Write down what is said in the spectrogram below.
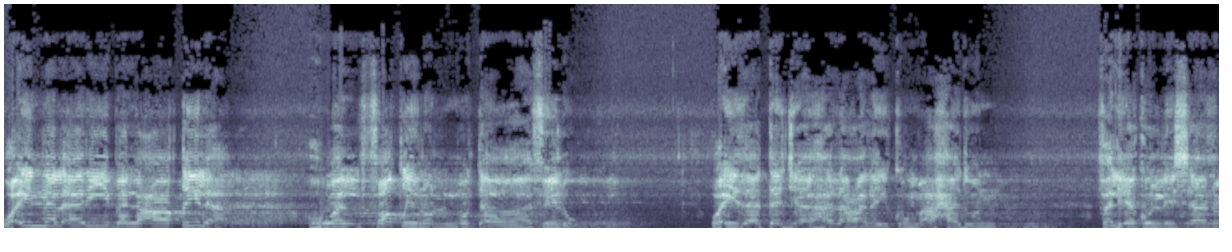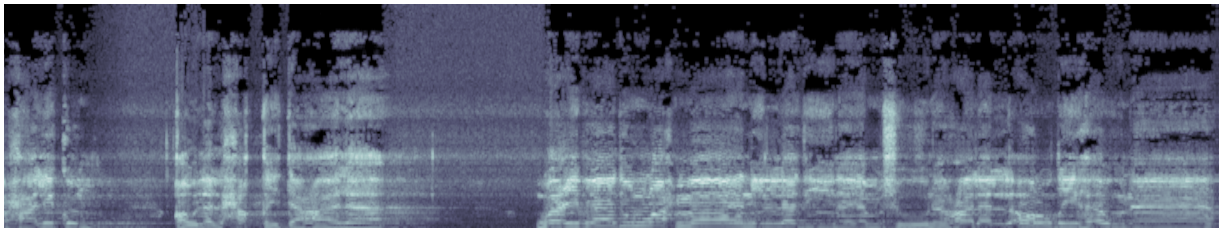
وإن الأريب العاقل هو الفطن المتغافل. وإذا تجاهل عليكم أحد فليكن لسان حالكم قول الحق تعالى. وعباد الرحمن الذين يمشون على الأرض هونا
